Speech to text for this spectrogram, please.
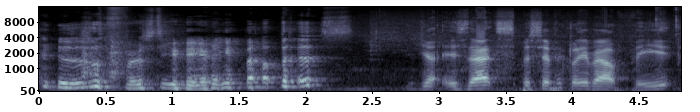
Is this the first you're hearing about this? Yeah, is that specifically about feet?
